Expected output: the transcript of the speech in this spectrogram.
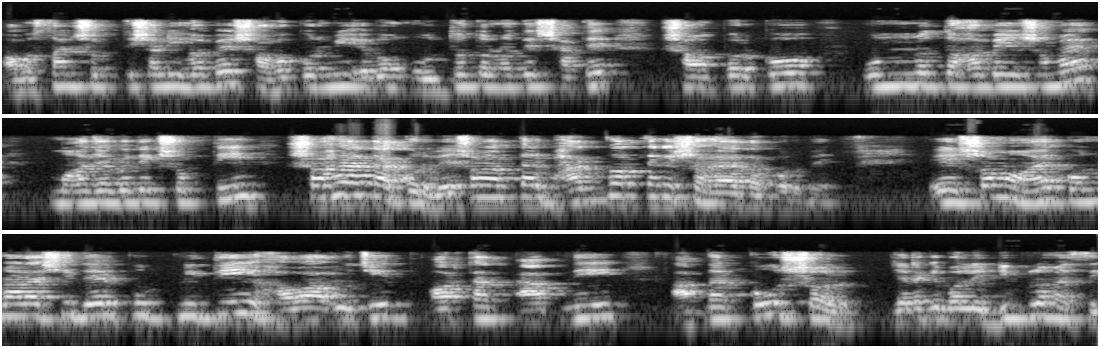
অবস্থান শক্তিশালী হবে, সহকর্মী এবং ঊর্ধ্বতনদের সাথে সম্পর্ক উন্নত হবে। এই সময় মহাজাগতিক শক্তি সহায়তা করবে, এ সময় আপনার ভাগ্য আপনাকে সহায়তা করবে। এই সময় কন্যা রাশিদের কূটনীতি হওয়া উচিত, অর্থাৎ আপনি আপনার কৌশল, যেটাকে বলে ডিপ্লোমেসি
